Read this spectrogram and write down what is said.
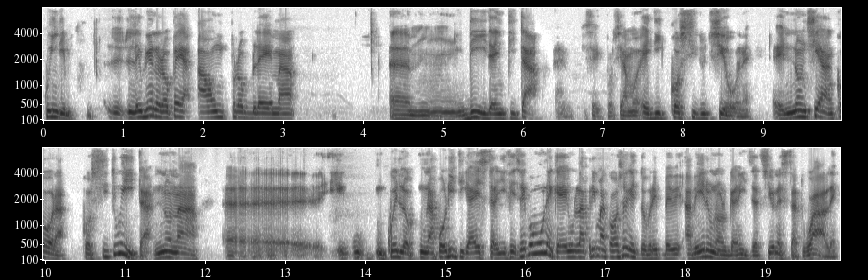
Quindi l'Unione Europea ha un problema ehm, di identità, eh, se possiamo, e di costituzione. non si è ancora costituita, non ha eh, una politica estera di difesa comune che è la prima cosa che dovrebbe avere un'organizzazione statuale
